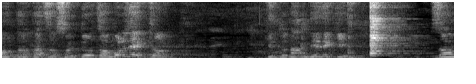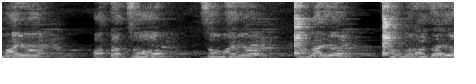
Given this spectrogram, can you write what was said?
মন্ত্র আছে। চৈদ্দ যে একজন। কিন্তু নাম দিয়েছে কি? জমায়, অর্থাৎ জম, জমায়, কালায়, ধর্মরাজায়,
